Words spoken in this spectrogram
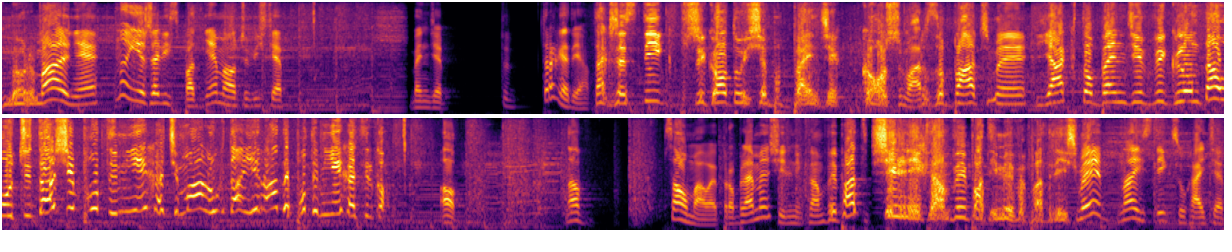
normalnie. No i jeżeli spadniemy, oczywiście będzie tragedia. Także Stick, przygotuj się, bo będzie koszmar. Zobaczmy, jak to będzie wyglądało. Czy da się po tym jechać? Maluch daje radę po tym jechać, tylko... O, no... Są małe problemy, silnik nam wypadł, silnik nam wypadł i my wypadliśmy. No i Stick, słuchajcie,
